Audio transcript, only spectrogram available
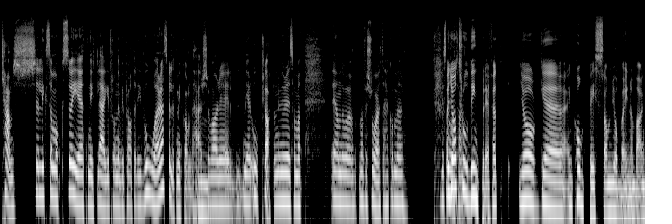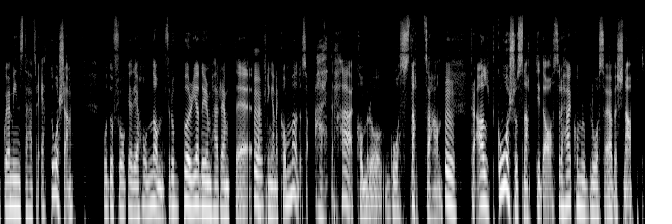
kanske liksom också är ett nytt läge från när vi pratade i våras väldigt mycket om det här. Mm. Så var det mer oklart. Och nu är det som att ändå, man förstår att det här kommer Ja, jag trodde inte på det. för att Jag eh, en kompis som jobbar inom bank och jag minns det här för ett år sedan. Och Då frågade jag honom, för då började de här ränteökningarna mm. komma. Då sa ah, det här kommer att gå snabbt, sa han. Mm. För allt går så snabbt idag, så det här kommer att blåsa över snabbt.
